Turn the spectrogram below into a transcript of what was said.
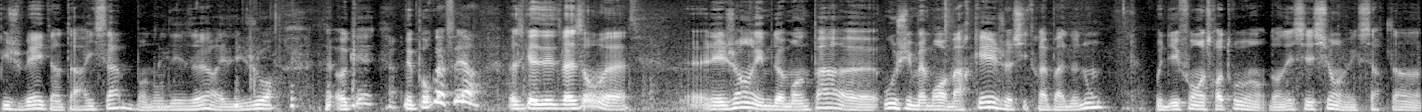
puis je vais être intarissable pendant des heures et des jours. ok Mais pourquoi faire? Parce que de toute façon, euh, les gens, ils me demandent pas, euh, ou j'ai même remarqué, je citerai pas de nom, où des fois on se retrouve dans des sessions avec certains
